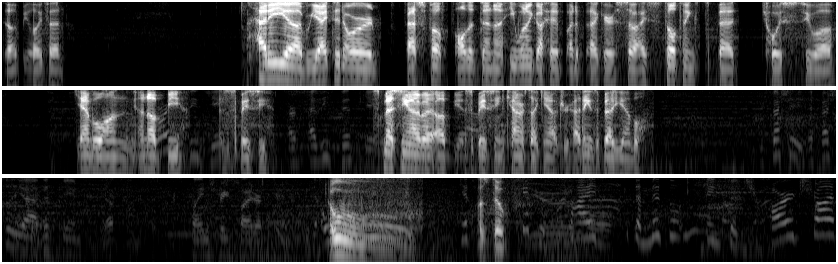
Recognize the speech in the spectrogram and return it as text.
the up B like that. Had he uh, reacted or fast fall it, then uh, he wouldn't got hit by the back air. So I still think it's a bad choice to uh, gamble on an up B as a spacey. Game. Smashing out of it up B as spacing and counterattacking after. I think it's a bad gamble. Ooh, Gets that's a, dope. Gets a side, gets a missile into charge shot.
